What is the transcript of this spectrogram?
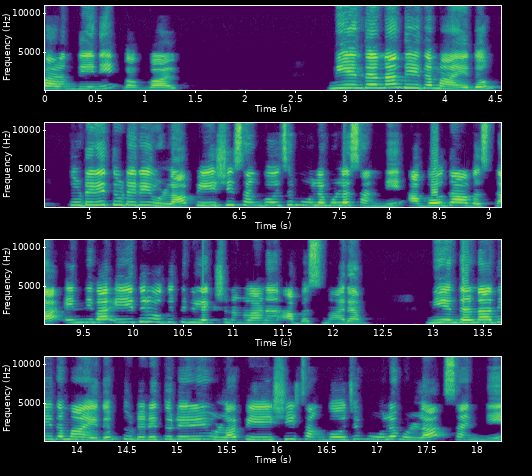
പഴംതീനി വവ്വാൽ. നിയന്ത്രണാതീതമായതും തുടരെ തുടരെയുള്ള പേശി സങ്കോചം മൂലമുള്ള സന്ധി അബോധാവസ്ഥ എന്നിവ ഏത് രോഗത്തിന്റെ ലക്ഷണങ്ങളാണ്? അപസ്മാരം. നിയന്ത്രണാതീതമായതും തുടരെ തുടരെയുള്ള പേശി സങ്കോചം മൂലമുള്ള സന്നി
